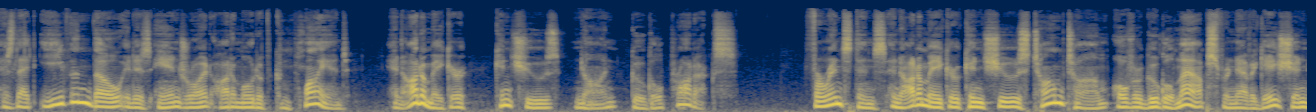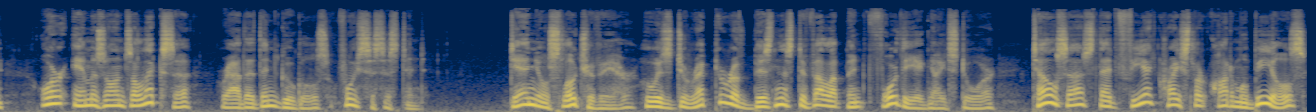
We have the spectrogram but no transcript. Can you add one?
is that even though it is Android Automotive compliant, an automaker can choose non Google products. For instance, an automaker can choose TomTom over Google Maps for navigation or Amazon's Alexa rather than Google's voice assistant. Daniel Slotrever, who is Director of Business Development for the Ignite Store, tells us that Fiat Chrysler Automobiles,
